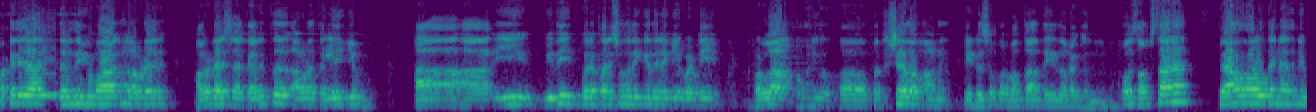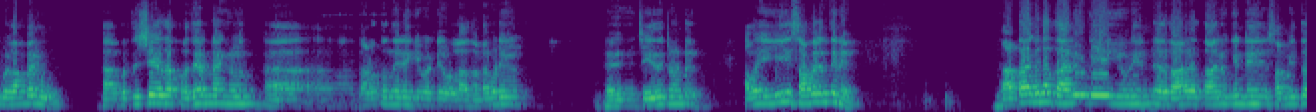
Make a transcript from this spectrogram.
പട്ടികജാതി ദളിത് വിഭാഗങ്ങൾ അവിടെ അവരുടെ കരുത്ത് അവിടെ തെളിയിക്കും. ഈ വിധി പുനഃപരിശോധിക്കുന്നതിലേക്ക് വേണ്ടി ഉള്ള ഒരു പ്രതിഷേധമാണ് ഈ ഡിസംബർ പത്താം തീയതി നടക്കുന്നത്. അപ്പോൾ സംസ്ഥാന വ്യാപകമായി തന്നെ അതിന്റെ വിളംബരവും പ്രതിഷേധ പ്രചരണങ്ങളും നടത്തുന്നതിലേക്ക് വേണ്ടിയുള്ള നടപടികൾ ചെയ്തിട്ടുണ്ട്. അപ്പൊ ഈ സമരത്തിന് കാട്ടാക്കട താലൂക്ക് യൂണിയന്റെ താലൂക്കിന്റെ സംയുക്ത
